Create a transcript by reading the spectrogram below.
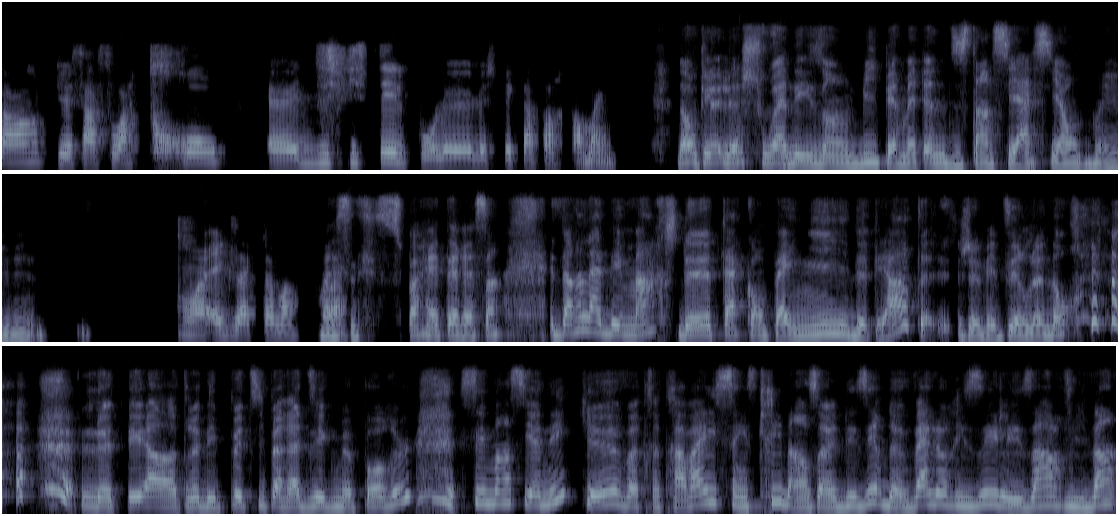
sans que ça soit trop euh, difficile pour le, le, spectateur quand même. Donc, le, choix des zombies permettait une distanciation. Oui, exactement. C'est super intéressant. Dans la démarche de ta compagnie de théâtre, je vais dire le nom, le théâtre des petits paradigmes poreux, c'est mentionné que votre travail s'inscrit dans un désir de valoriser les arts vivants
